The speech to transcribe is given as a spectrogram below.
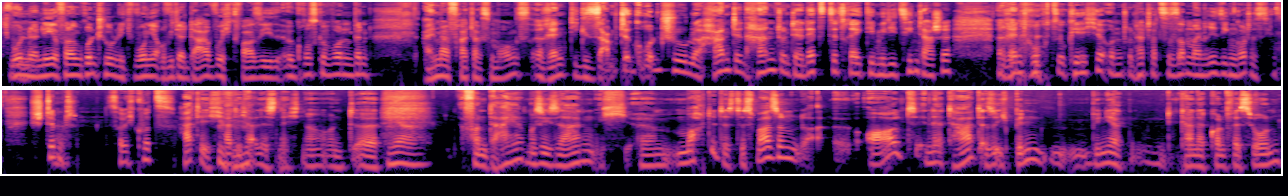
Ich wohne in der Nähe von der Grundschule und ich wohne ja auch wieder da, wo ich quasi äh, groß geworden bin. Einmal freitags morgens rennt die gesamte Grundschule Hand in Hand und der letzte trägt die Medizintasche, rennt hoch zur Kirche und, und hat da zusammen einen riesigen Gottesdienst. Stimmt. Das habe ich kurz. Hatte ich, hatte ich mhm. alles nicht. Ne? Und äh, ja von daher muss ich sagen, ich ähm, mochte das. Das war so ein äh, Ort in der Tat. Also ich bin, bin ja keiner Konfession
